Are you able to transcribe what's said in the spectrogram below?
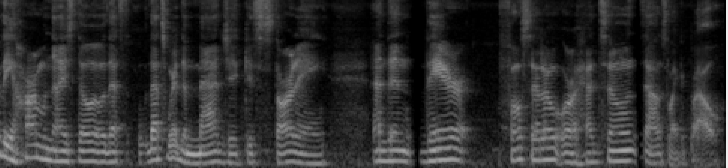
Whenever they harmonize though, that's that's where the magic is starting. And then their falsetto or head tone sounds like a top.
